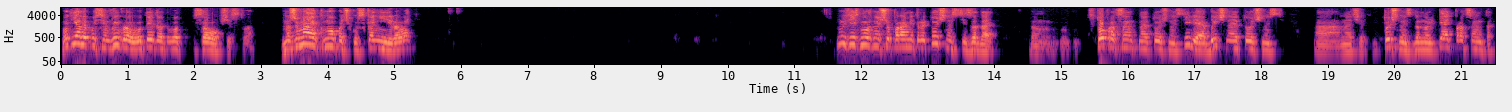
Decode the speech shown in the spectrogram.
вот я, допустим, выбрал вот это вот сообщество. Нажимаю кнопочку «Сканировать». Ну, здесь можно еще параметры точности задать. Стопроцентная точность или обычная точность. А, значит, точность до 0,5%.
